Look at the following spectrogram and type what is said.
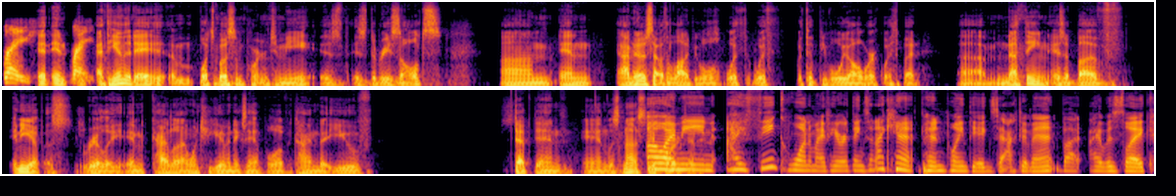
Right. and, and Right. at the end of the day, um, what's most important to me is is the results. Um, and I've noticed that with a lot of people, with with with the people we all work with. But um, nothing is above any of us, really. And Kyla, I want you to give an example of a time that you've stepped in and let's not say. Oh, I bartender. mean, I think one of my favorite things, and I can't pinpoint the exact event, but I was like,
